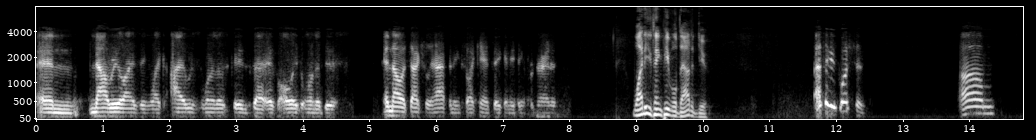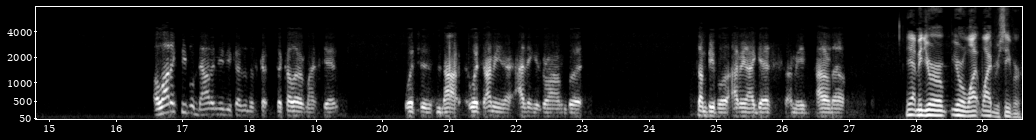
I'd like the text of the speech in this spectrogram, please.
And now realizing like I was one of those kids that have always wanted this. And now it's actually happening, so I can't take anything for granted. Why do you think people doubted you? That's a good question. Um, a lot of people doubted me because of the the color of my skin, which is not, which I mean, I think is wrong. But some people, I mean, I guess, I mean, I don't know. Yeah, I mean, you're you're a wide, wide receiver.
